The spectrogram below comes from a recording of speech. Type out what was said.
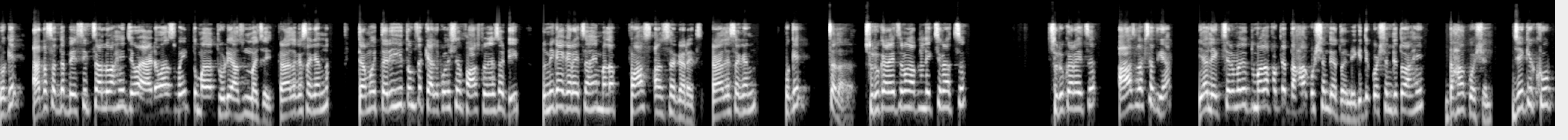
ओके आता सध्या बेसिक चालू आहे. जेव्हा ऍडव्हान्स होईल तुम्हाला थोडी अजून मजा येईल. कळालं का सगळ्यांना? त्यामुळे तरीही तुमचं कॅल्क्युलेशन फास्ट होण्यासाठी तुम्ही काय करायचं आहे? मला फास्ट आन्सर करायचं. कळालं सगळ्यांना? ओके चला. सुरू करायचं मग आपलं लेक्चर आजचं? सुरू करायचं? आज लक्षात घ्या. या लेक्चरमध्ये तुम्हाला फक्त दहा क्वेश्चन देतोय मी. किती क्वेश्चन देतो आहे? दहा क्वेश्चन जे की खूप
